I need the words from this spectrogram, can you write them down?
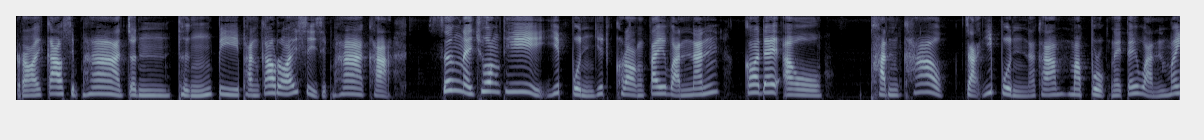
1895 จนถึงปี 1945 ค่ะ ซึ่งในช่วงที่ญี่ปุ่นยึดครองไต้หวันนั้น ก็ได้เอาพันธุ์ข้าวจากญี่ปุ่นนะคะ มาปลูกในไต้หวันไม่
